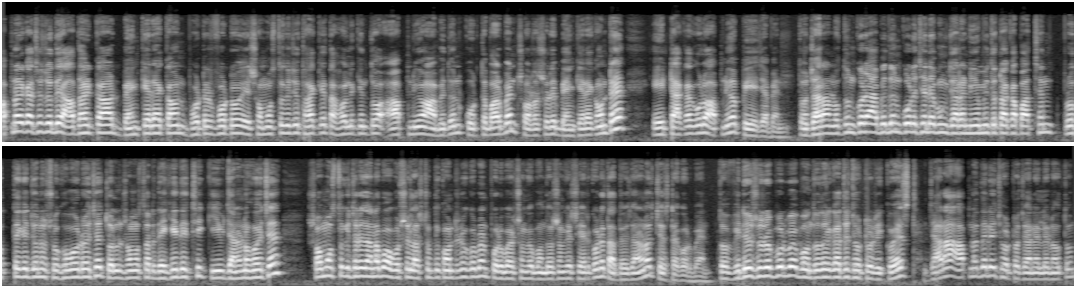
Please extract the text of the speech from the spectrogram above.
আপনার কাছে যদি আধার কার্ড, ব্যাংকের অ্যাকাউন্ট, ভোটার ফটো এই সমস্ত কিছু থাকে, তাহলে কিন্তু আপনিও আবেদন করতে পারবেন। সরাসরি ব্যাংকের অ্যাকাউন্টে এই টাকাগুলো আপনিও পেয়ে যাবেন। তো যারা নতুন করে আবেদন করেছেন এবং যারা নিয়মিত টাকা পাচ্ছেন, প্রত্যেকের জন্য সুখবর রয়েছে। চলুন সমস্তটা দেখিয়ে দিচ্ছি কি জানানো হয়েছে। সমস্ত কিছুটা জানাব, অবশ্যই লাস্ট অব্দি কন্টিনিউ করবেন, পরিবারের সঙ্গে, বন্ধুদের সঙ্গে শেয়ার করে তাদের জানানোর চেষ্টা করবেন। তো ভিডিও শুরু পূর্বে বন্ধুদের কাছে ছোট রিকোয়েস্ট যারা আপনাদের এই ছোট চ্যানেলে নতুন,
